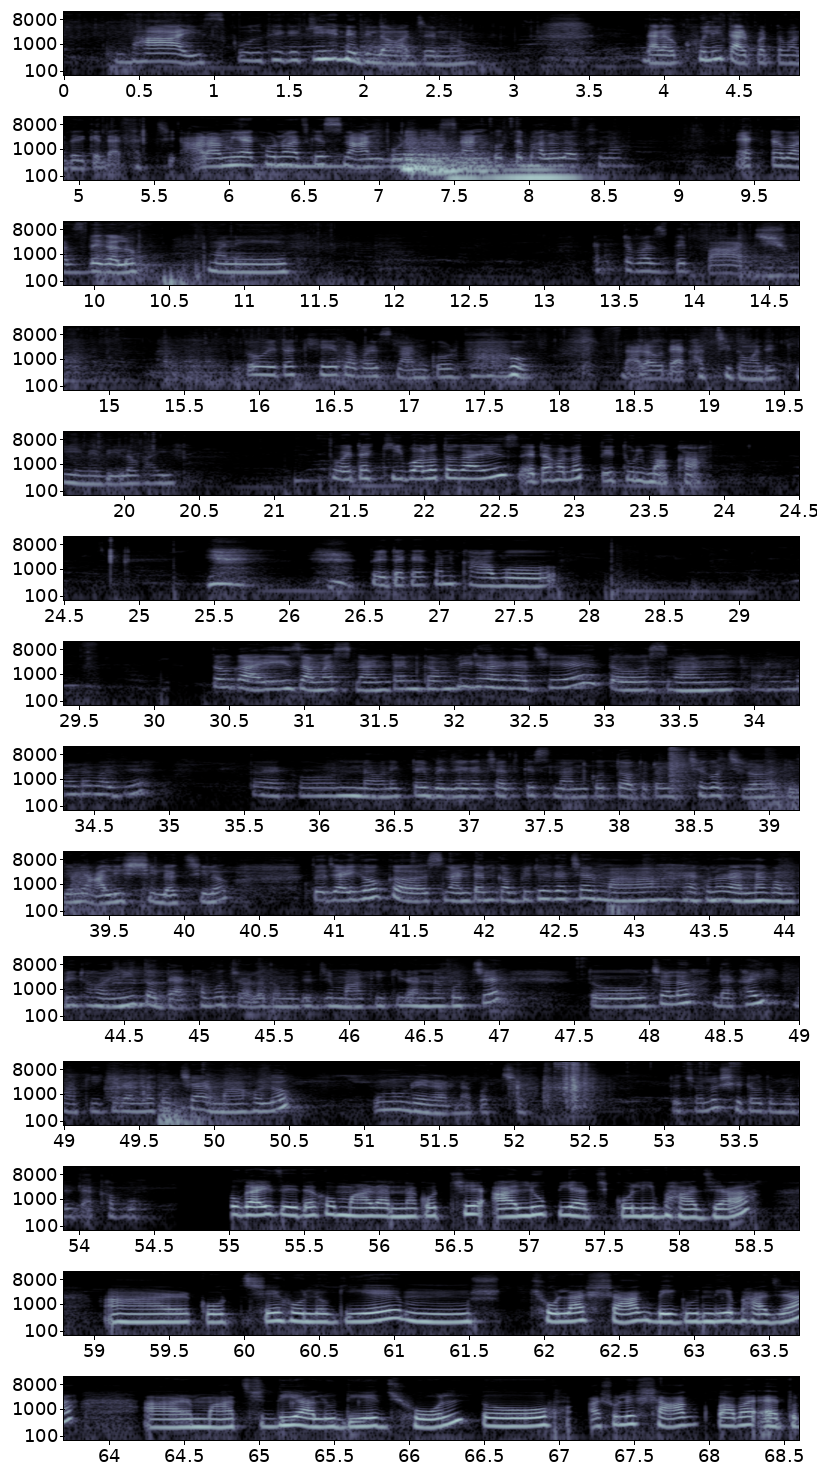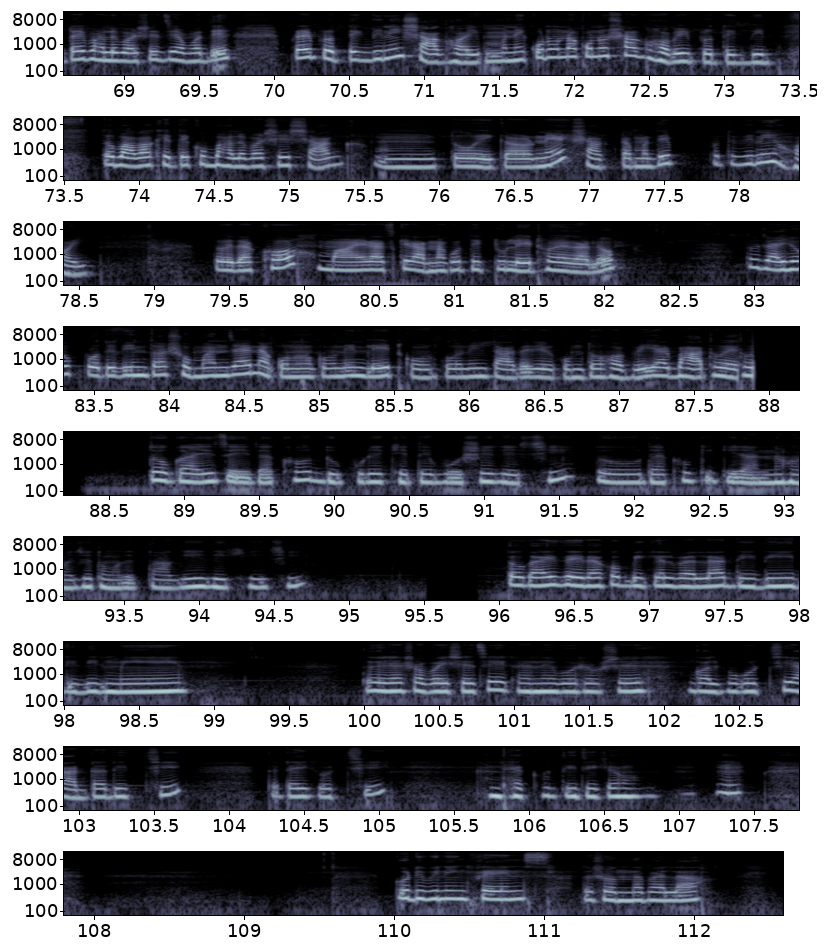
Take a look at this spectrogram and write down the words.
ভাই স্কুল থেকে কি এনে দিল আমার জন্য? দাঁড়াও, খুলি, তারপর তোমাদেরকে দেখাচ্ছি। আর আমি এখনও আজকে স্নান করিনি। স্নান করতে ভালো লাগছে না। একটা বাজতে গেল। মানে একটা বাজতে পাঁচ। তো এটা খেয়ে তারপরে স্নান করব। দাঁড়াও, দেখাচ্ছি তোমাদের কি এনে দিল ভাই। তো এটা কি বলো তো গাইজ এটা হলো তেঁতুল মাখা। তো এটাকে এখন খাব। তো গাইজ আমার স্নান টান কমপ্লিট হয়ে গেছে। তো স্নান এখন কটা বাজে? তো এখন অনেকটাই বেজে গেছে। আজকে স্নান করতে অতটা ইচ্ছে করছিল না, কি জানি আলিশি লাগছিল তো যাই হোক স্নান টান কমপ্লিট হয়ে গেছে আর মা এখনও রান্না কমপ্লিট হয়নি। তো দেখাবো, চলো তোমাদের যে মা কী কী রান্না করছে। তো চলো দেখাই মা কী কী রান্না করছে। আর মা হলো উনুনে রান্না করছে। তো চলো সেটাও তোমাদের দেখাবো। তো গাইজ এই দেখো মা রান্না করছে আলু, পেঁয়াজ, কলি ভাজা আর করছে হলো গিয়ে ছোলার শাক, বেগুন দিয়ে ভাজা আর মাছ দিয়ে আলু দিয়ে ঝোল। তো আসলে শাক বাবা এতটাই ভালোবাসে যে আমাদের প্রায় প্রত্যেক দিনই শাক হয়। মানে কোনো না কোনো শাক হবেই প্রত্যেক দিন। তো বাবা খেতে খুব ভালোবাসে শাক। তো এই কারণে শাকটা আমাদের প্রতিদিনই হয়। তো দেখো, মায়ের আজকে রান্না করতে একটু লেট হয়ে গেল। তো যাই হোক, প্রতিদিন তো আর সমান যায় না, কোনো কোনো দিন লেট কোনো কোনো দিন তাড়াতাড়ি এরকম তো হবেই, আর ভাত হয়ে তো গাইজ এই দেখো, দুপুরে খেতে বসে গেছি। তো দেখো কি কি রান্না হয়েছে, তোমাদের তো আগেই দেখিয়েছি। তো গাইজ এই দেখো, বিকেলবেলা দিদি, দিদির মেয়ে, তো এরা সবাই এসেছে, এখানে বসে বসে গল্প করছি, আড্ডা দিচ্ছি, তো এটাই করছি। দেখো দিদি কেমন। গুড ইভিনিং ফ্রেন্ডস তো সন্ধ্যাবেলা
